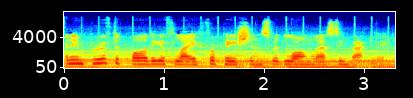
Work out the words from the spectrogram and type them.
and improve the quality of life for patients with long-lasting back pain.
